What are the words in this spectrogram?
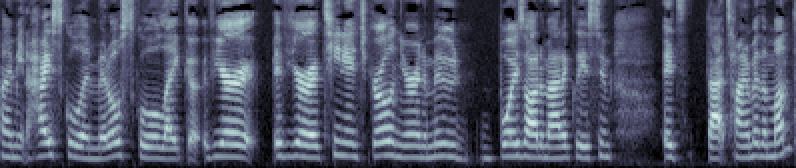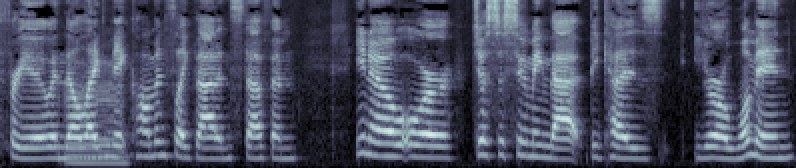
I mean high school and middle school, like if you're if you're a teenage girl and you're in a mood, boys automatically assume it's that time of the month for you and they'll like make comments like that and stuff and you know, or just assuming that because you're a woman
